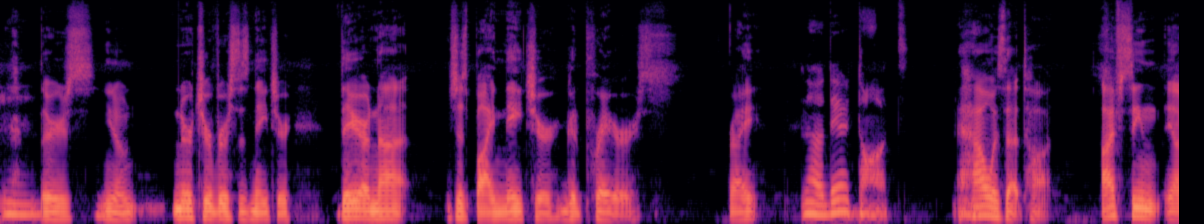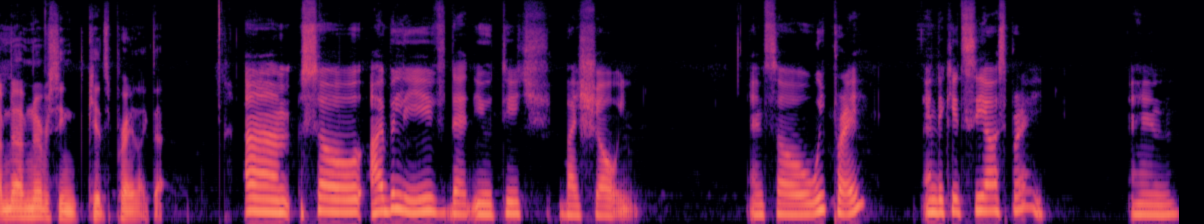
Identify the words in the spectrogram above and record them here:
there's you know nurture versus nature. They are not just by nature good prayers, right? No, they're taught. How is that taught? I've seen. I've nev- I've never seen kids pray like that. Um, so I believe that you teach by showing. And so we pray and the kids see us pray. And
